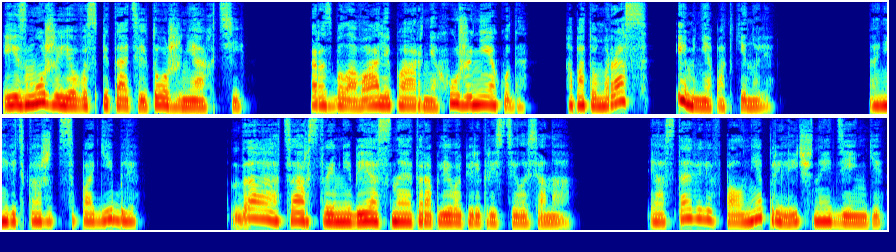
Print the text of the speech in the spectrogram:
И из мужа ее воспитатель тоже не ахти. Разбаловали парня, хуже некуда. А потом раз — и мне подкинули. Они ведь, кажется, погибли. «Да, царство им небесное», — торопливо перекрестилась она. «И оставили вполне приличные деньги»,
